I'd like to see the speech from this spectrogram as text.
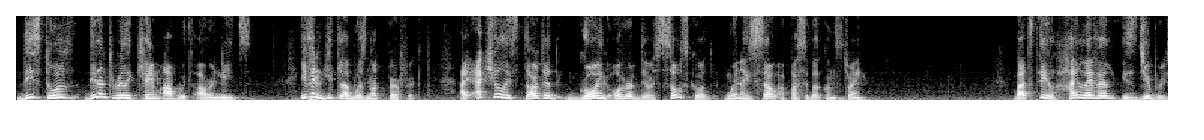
These tools didn't really came up with our needs. Even GitLab was not perfect. I actually started going over their source code when I saw a possible constraint. But still, high level is gibberish,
